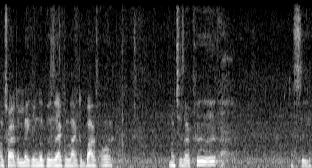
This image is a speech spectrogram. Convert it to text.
I tried to make it look exactly like the box art, much as I could. Let's see.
